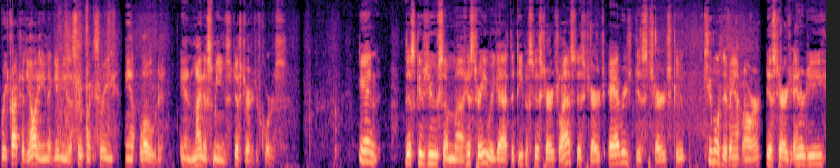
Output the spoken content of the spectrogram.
retracted the awning, it gave me the 3.3 amp load. And minus means discharge, of course. And this gives you some uh, history. We got the deepest discharge, last discharge, average discharge, cumulative amp hour, discharge energy,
